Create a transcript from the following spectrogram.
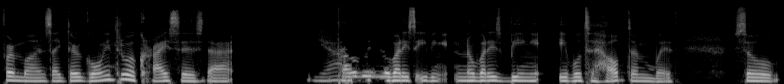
for months like they're going through a crisis that Yeah. probably nobody's even nobody's being able to help them with. So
